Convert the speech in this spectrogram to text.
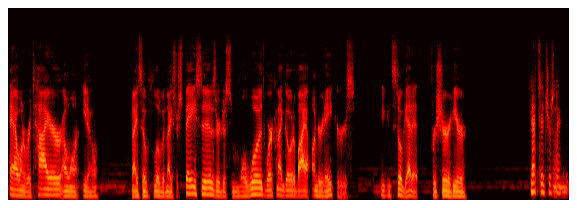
hey, I want to retire. I want you know, nice a little bit nicer spaces or just some more woods. Where can I go to buy a hundred acres? You can still get it for sure here. That's interesting. Um,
